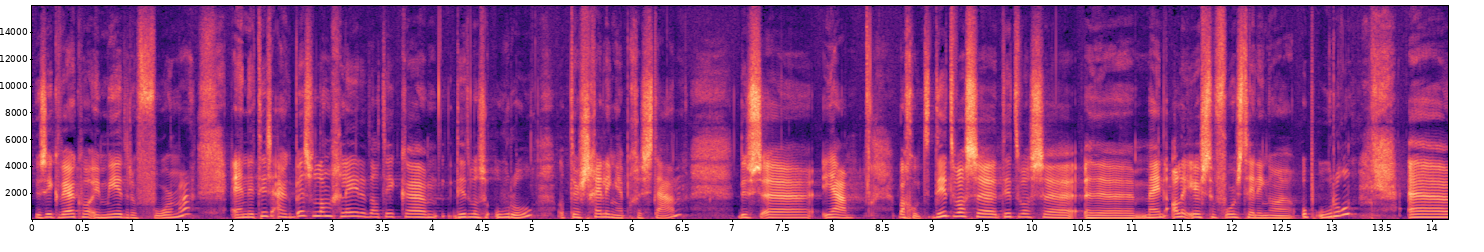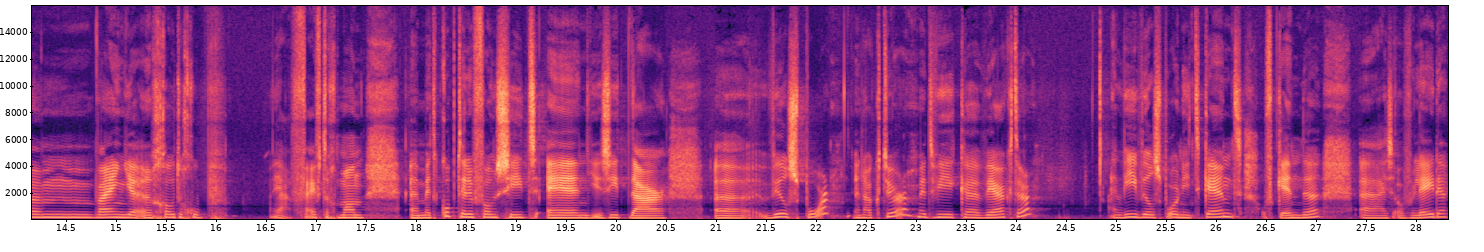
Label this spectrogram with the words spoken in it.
dus ik werk wel in meerdere vormen. En het is eigenlijk best wel lang geleden dat ik, uh, dit was Oerol, op Terschelling heb gestaan. Dus ja, maar goed, dit was, dit was mijn allereerste voorstelling op Oerol. Um, waarin je een grote groep ja, 50 man uh, met koptelefoon ziet. En je ziet daar uh, Wil Spoor, een acteur met wie ik uh, werkte. En wie Wil Spoor niet kent of kende, uh, hij is overleden.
